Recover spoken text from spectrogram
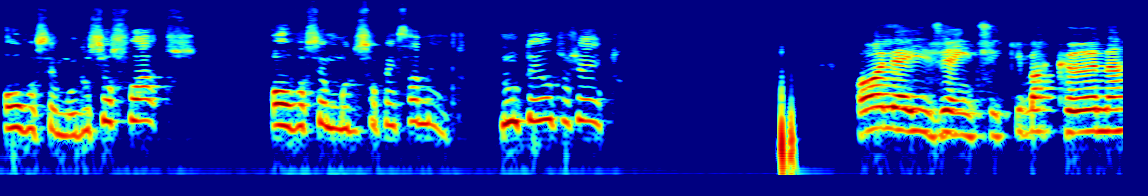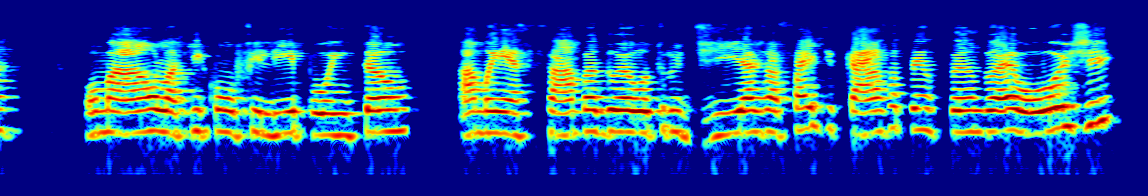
Ou você muda os seus fatos, ou você muda o seu pensamento. Não tem outro jeito. Olha aí, gente, que bacana. Uma aula aqui com o Filipe. Então, amanhã é sábado, é outro dia. Já sai de casa pensando, é hoje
